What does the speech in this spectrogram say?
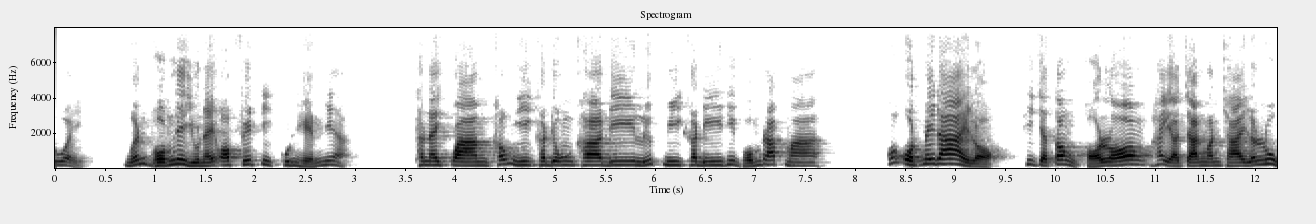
ด้วย เหมือนผมเนี่ยอยู่ในออฟฟิศที่คุณเห็นเนี่ยทนายความเขามีคดงคดีหรือมีคดีที่ผมรับมา ก็อดไม่ได้หรอก ที่จะต้องขอร้องให้อาจารย์วันชัย และลูก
